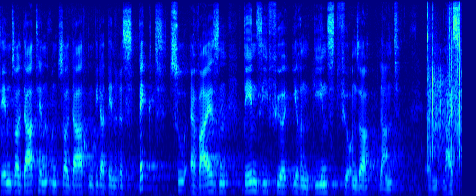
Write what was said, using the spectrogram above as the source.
den Soldatinnen und Soldaten wieder den Respekt zu erweisen, den sie für ihren Dienst für unser Land ähm, leisten.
